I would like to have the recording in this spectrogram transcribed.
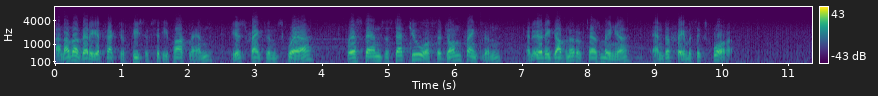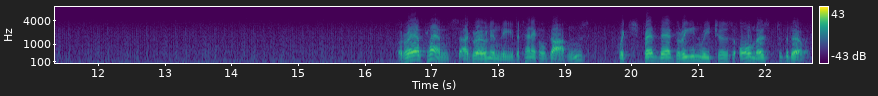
Another very attractive piece of city parkland is Franklin Square, where stands a statue of Sir John Franklin, an early governor of Tasmania and a famous explorer. Rare plants are grown in the botanical gardens, which spread their green reaches almost to the Derwent.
